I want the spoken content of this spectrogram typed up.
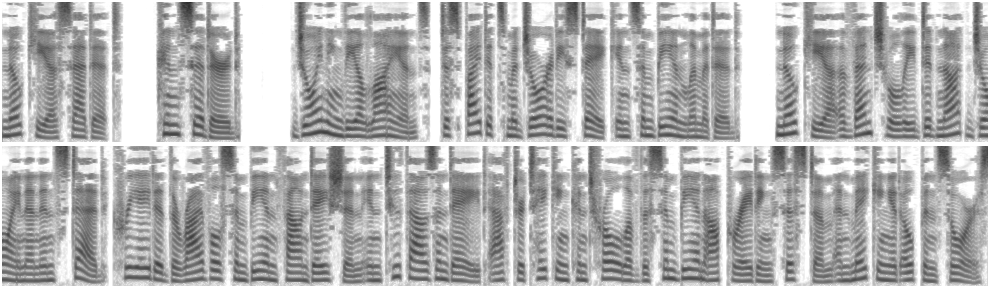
Nokia said it considered joining the alliance, despite its majority stake in Symbian Limited. Nokia eventually did not join and instead created the rival Symbian Foundation in 2008 after taking control of the Symbian operating system and making it open source.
